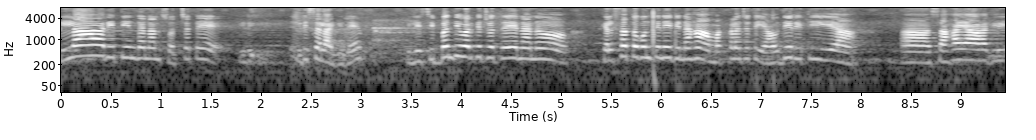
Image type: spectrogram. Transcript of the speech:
ಎಲ್ಲ ರೀತಿಯಿಂದ ನಾನು ಸ್ವಚ್ಛತೆ ಇಡಿ ಇಡಿಸಲಾಗಿದೆ. ಇಲ್ಲಿ ಸಿಬ್ಬಂದಿ ವರ್ಗ ಜೊತೆ ನಾನು ಕೆಲಸ ತಗೊತೀನಿ ವಿನಃ ಮಕ್ಕಳ ಜೊತೆ ಯಾವುದೇ ರೀತಿಯ ಸಹಾಯ ಆಗಲಿ,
